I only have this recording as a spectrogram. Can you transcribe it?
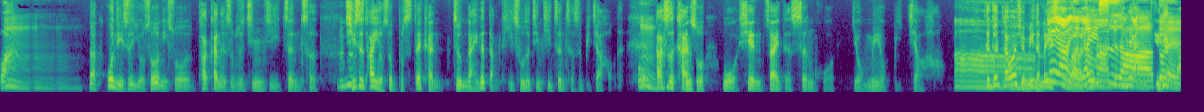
哇，嗯嗯嗯。那问题是，有时候你说他看的是不是经济政策？其实他有时候不是在看，就哪个党提出的经济政策是比较好的，嗯，他是看说我现在的生活有没有比较好。啊？这跟台湾选民很类似嘛，很类似啊，对，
